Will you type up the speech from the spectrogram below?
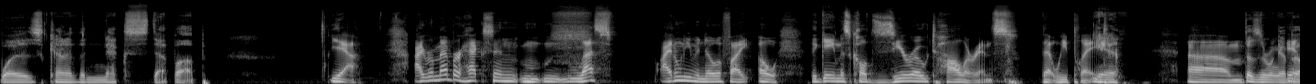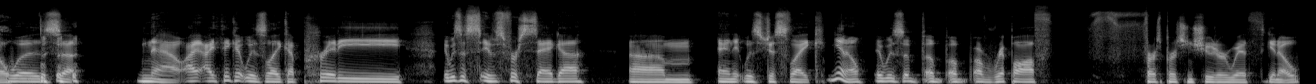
was kind of the next step up. Yeah. I remember Hexen m- less. I don't even know if I. Oh, the game is called Zero Tolerance that we played. Yeah, Um, doesn't ring a bell. it was. Uh, no, I, I think it was like a pretty. It was a. It was for Sega, um, and it was just like you know, it was a a, a, a rip off first person shooter with you know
